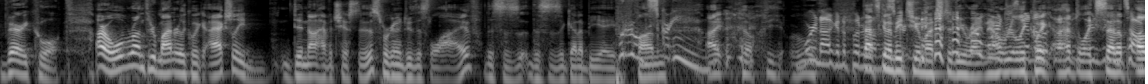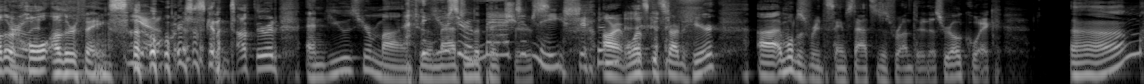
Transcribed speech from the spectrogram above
Very cool. All right, we'll run through mine really quick. I actually did not have a chance to do this. We're going to do this live. This is this is going to be a Put it fun. on screen. I, oh, We're not gonna put it That's going to be too much to do right now. Really gonna- quick, I have to like set up other through it. whole other things. So Yeah. we're just going to talk through it and use your mind to imagine the pictures. All right, well, let's get started here, uh, and we'll just read the same stats and just run through this real quick. Um,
